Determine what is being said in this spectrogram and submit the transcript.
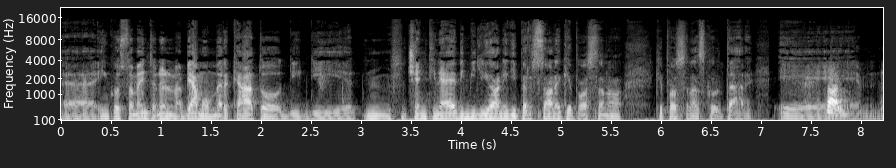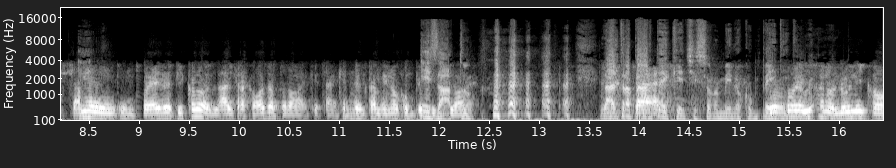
eh, in questo momento noi non abbiamo un mercato di, di mm, centinaia di milioni di persone che possono, che possono ascoltare. E, no, siamo un, un, paese piccolo, l'altra cosa però è che c'è anche molta meno competizione. Esatto, l'altra parte Beh, è che ci sono meno competitori. Io sono l'unico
